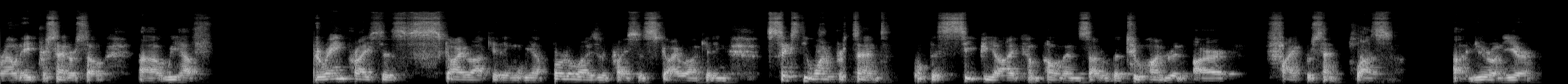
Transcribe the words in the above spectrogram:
around 8% or so. Uh, we have grain prices skyrocketing. We have fertilizer prices skyrocketing. 61% of the CPI components out of the 200 are 5% plus uh, year on year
